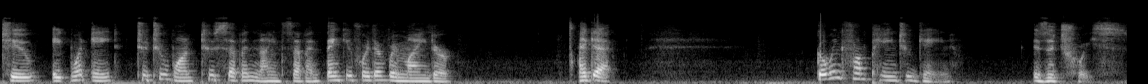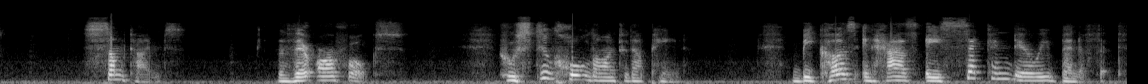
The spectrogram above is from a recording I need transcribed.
to 818-221-2797. Thank you for the reminder. Again, going from pain to gain is a choice. Sometimes there are folks who still hold on to that pain because it has a secondary benefit.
